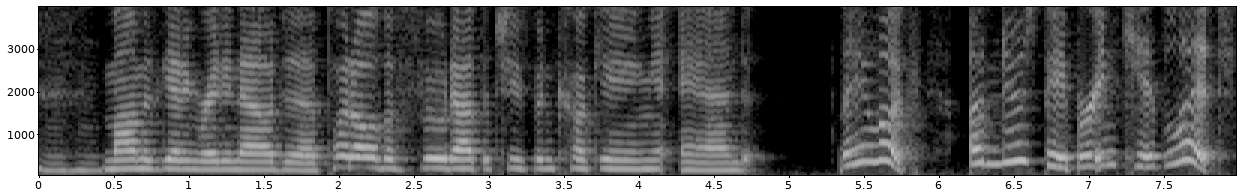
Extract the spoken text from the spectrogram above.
Mm-hmm. Mom is getting ready now to put all the food out that she's been cooking, and hey, look, a newspaper in Kid Lit.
